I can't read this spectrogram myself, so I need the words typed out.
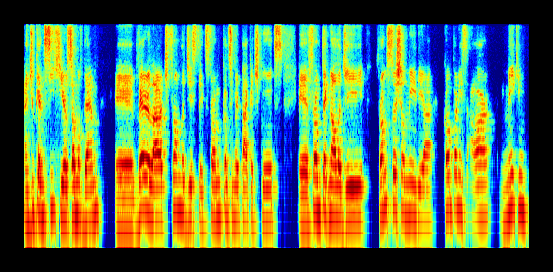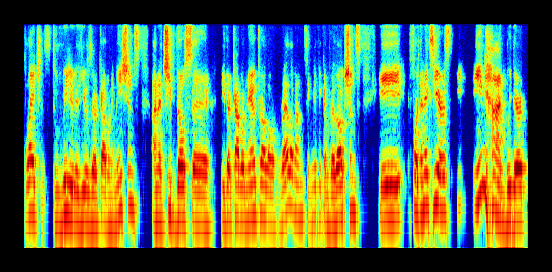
And you can see here some of them uh, very large from logistics, from consumer packaged goods, uh, from technology, from social media, companies are making pledges to really reduce their carbon emissions and achieve those uh, either carbon neutral or relevant significant reductions uh, for the next years in hand with their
